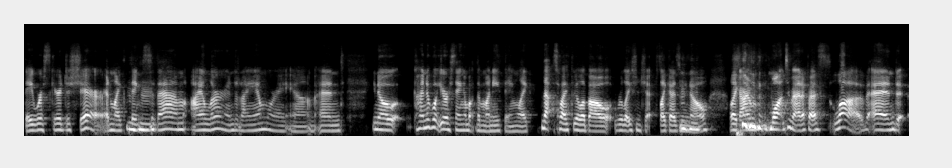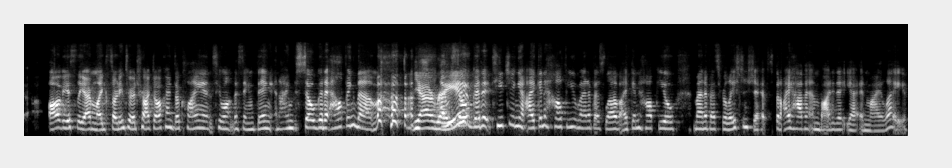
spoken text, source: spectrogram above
they were scared to share. And like thanks mm-hmm. to them i learned and i am where i am. And you know kind of what you're saying about the money thing like that's how i feel about relationships like as you mm-hmm. know like i want to manifest love and obviously i'm like starting to attract all kinds of clients who want the same thing and i'm so good at helping them. Yeah right i'm so good at teaching it. I can help you manifest love. I can help you manifest relationships but i haven't embodied it yet in my life.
